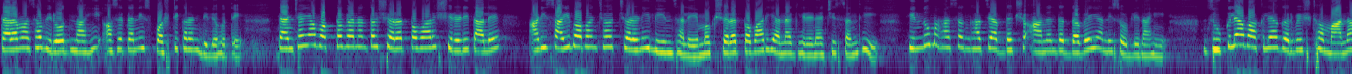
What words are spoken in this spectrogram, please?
त्याला माझा विरोध नाही असे त्यांनी स्पष्टीकरण दिले होते. त्यांच्या या वक्तव्यानंतर शरद पवार शिर्डीत आले. आणि साईबाबांच्या चरणी लीन झाले. मग शरद पवार यांना घेरण्याची संधी हिंदू महासंघाचे अध्यक्ष आनंद दवे यांनी सोडली नाही. झुकल्या वाकल्या गर्विष्ठ माना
